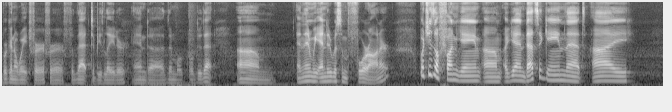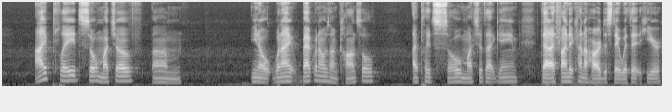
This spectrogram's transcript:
We're gonna wait for for for that to be later, and uh, then we'll we'll do that. Um, and then we ended with some For Honor, which is a fun game. Um, again, that's a game that I I played so much of um you know, when I back when I was on console, I played so much of that game that I find it kind of hard to stay with it here.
